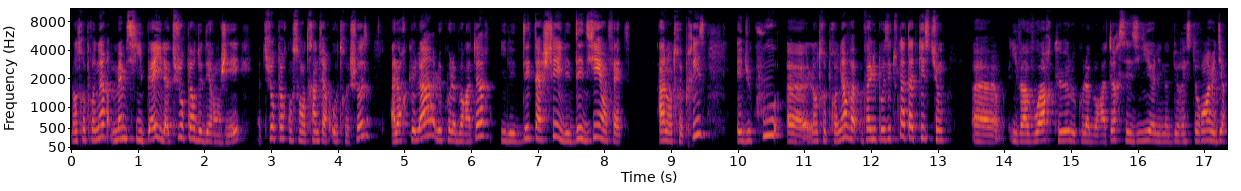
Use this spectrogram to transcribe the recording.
l'entrepreneur, même s'il paye, il a toujours peur de déranger, il a toujours peur qu'on soit en train de faire autre chose, alors que là, le collaborateur, il est détaché, il est dédié en fait à l'entreprise. Et du coup, euh, l'entrepreneur va, lui poser tout un tas de questions. Euh, il va voir que le collaborateur saisit les notes de restaurant et va dire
